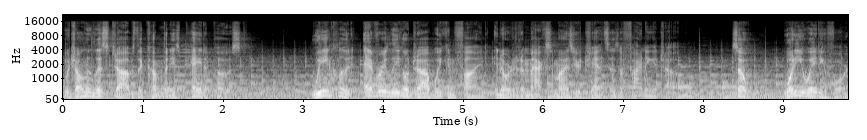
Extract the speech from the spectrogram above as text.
which only list jobs that companies pay to post, we include every legal job we can find in order to maximize your chances of finding a job. So, what are you waiting for?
